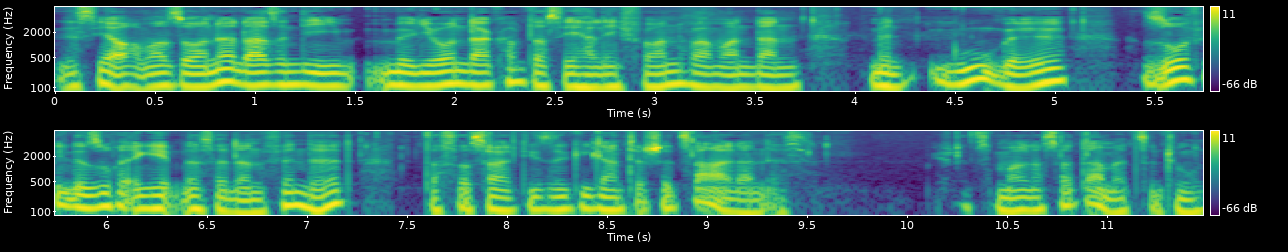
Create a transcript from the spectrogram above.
Ist ja auch immer so, ne? Da sind die Millionen, da kommt das sicherlich von, weil man dann mit Google so viele Suchergebnisse dann findet, dass das halt diese gigantische Zahl dann ist. Ich schätze mal, das hat damit zu tun.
